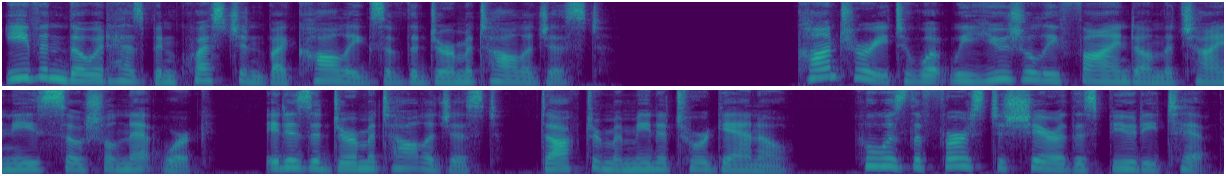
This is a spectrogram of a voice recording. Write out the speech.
even though it has been questioned by colleagues of the dermatologist. Contrary to what we usually find on the Chinese social network, it is a dermatologist, Dr. Mamina Turegano, who was the first to share this beauty tip.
